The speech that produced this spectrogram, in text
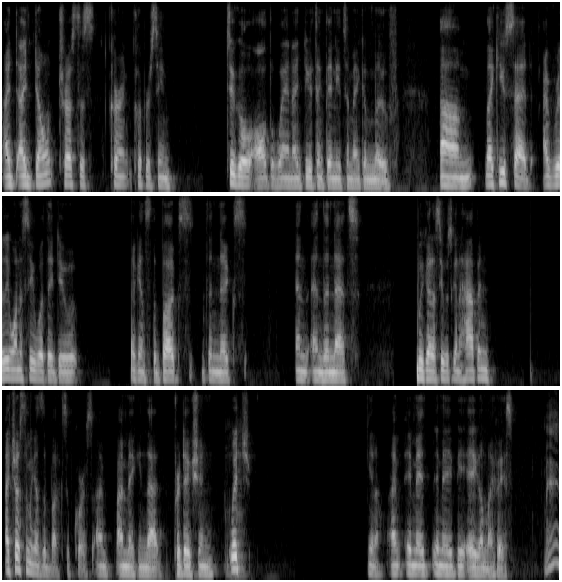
I, I don't trust this current Clippers team to go all the way, and I do think they need to make a move. Um, like you said, I really want to see what they do against the Bucks, the Knicks, and and the Nets. We got to see what's going to happen. I trust them against the Bucks, of course. I'm I'm making that prediction, mm-hmm. which you know, I'm, it may it may be egg on my face. Yeah,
